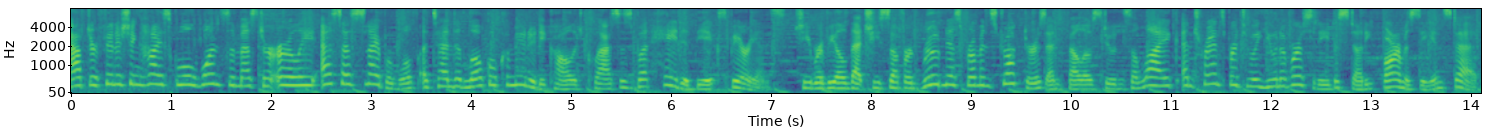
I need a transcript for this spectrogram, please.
After finishing high school one semester early, SS Sniper Wolf attended local community college classes but hated the experience. She revealed that she suffered rudeness from instructors and fellow students alike and transferred to a university to study pharmacy instead.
